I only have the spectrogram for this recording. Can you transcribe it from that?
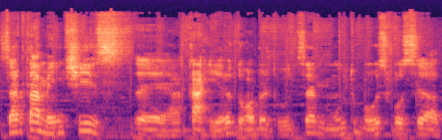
Certamente, é, a carreira do Robert Woods é muito boa. Se fosse há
